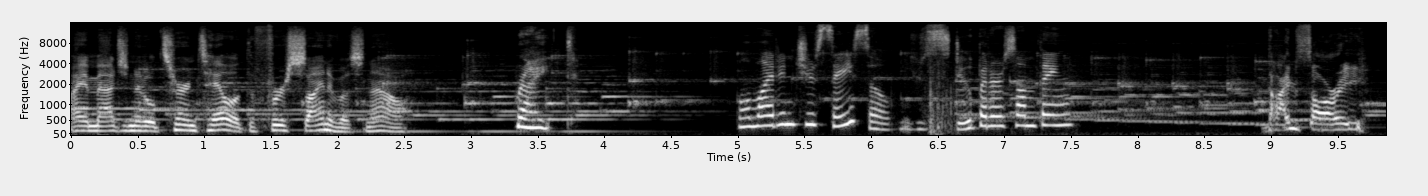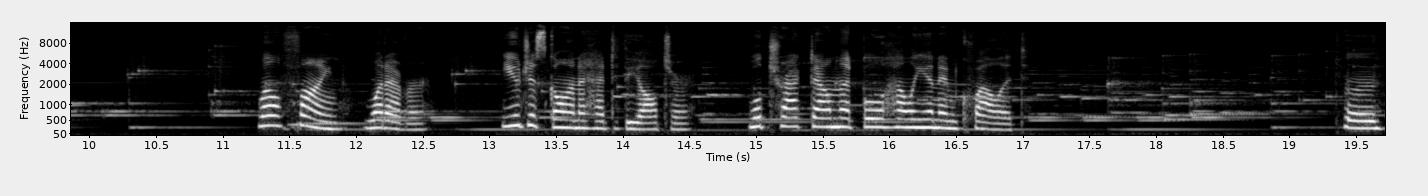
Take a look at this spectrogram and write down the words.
I imagine it'll turn tail at the first sign of us now. Right. Well, why didn't you say so? You stupid or something? I'm sorry. Well, fine. Whatever. You just go on ahead to the altar. We'll track down that bull hellion and quell it. Okay.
